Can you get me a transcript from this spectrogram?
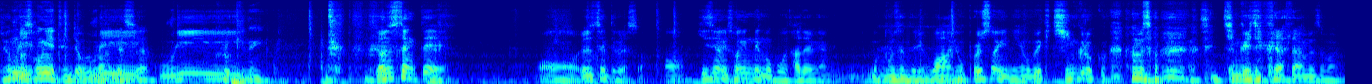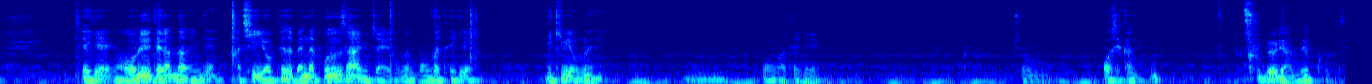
형도 성이 된 지 얼마 안 우리 됐어요. 우리 그렇긴 해. 연습생 때 어, 연습생 때 그랬어. 어, 희수 형이 성인 된 거 보고 다들 그냥 막 동생들이 음. 와형 벌써 성인이에요? 왜 이렇게 징그럽고 하면서 징글징글하다 하면서 막 되게 어. 어른이 돼간다는 게 같이 옆에서 맨날 보는 사람 입장에서는 뭔가 되게 느낌이 오네. 뭔가 되게 좀 어색한 느낌? 구별이 안 될 것 같아.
